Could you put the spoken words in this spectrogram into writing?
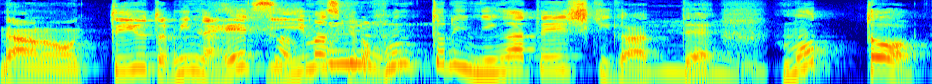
あの、って言うとみんなええって言いますけど、本当に苦手意識があって、もっと、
